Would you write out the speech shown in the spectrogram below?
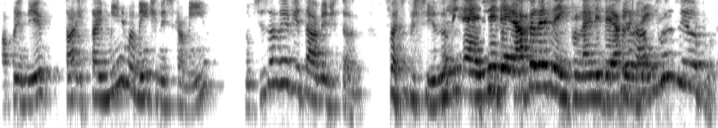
aprender, tá, estar minimamente nesse caminho, não precisa levitar meditando, mas precisa. É, liderar pelo exemplo, né? Liderar, liderar pelo exemplo. Pelo exemplo.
